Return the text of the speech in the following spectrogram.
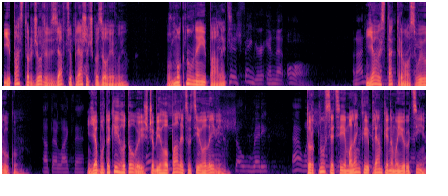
І пастор Джордж взяв цю пляшечку з оливою, вмокнув в неї палець. Я ось так тримав свою руку. Я був такий готовий, щоб його палець у цій оливі торкнувся цієї маленької плямки на моїй руці.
